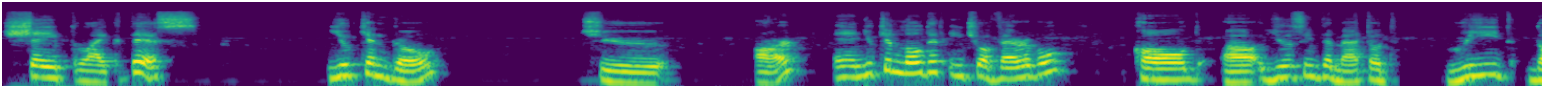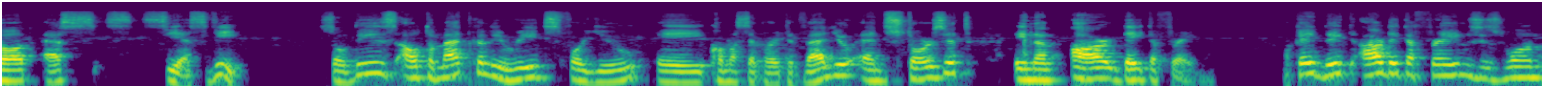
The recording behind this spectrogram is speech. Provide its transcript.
shaped like this, you can go to R and you can load it into a variable called uh, using the method read.csv. So this automatically reads for you a comma separated value and stores it in an R data frame. Okay, R data frames is one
